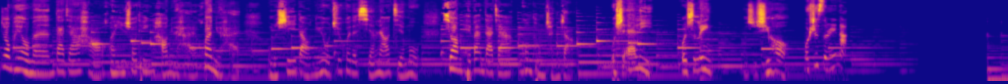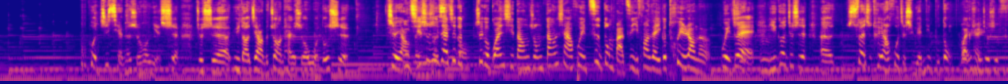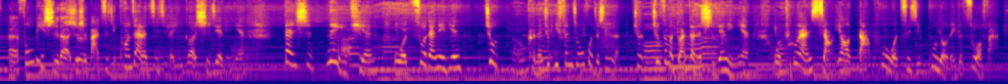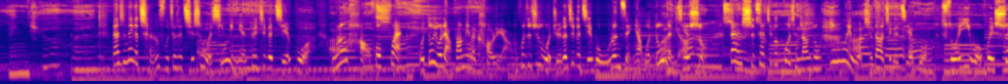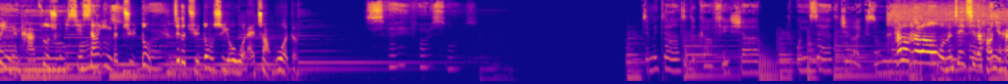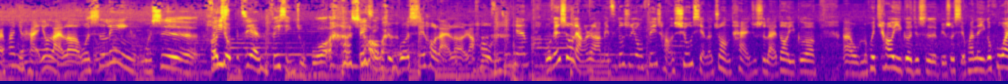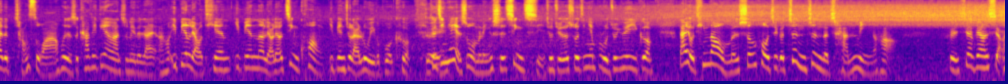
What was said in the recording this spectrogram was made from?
听众朋友们，大家好，欢迎收听《好女孩坏女孩》，我们是一档女友聚会的闲聊节目，希望陪伴大家共同成长。我是 Ellie，我是 Lin，我是徐后，我是 Serena。包括之前的时候也是，就是遇到这样的状态的时候，我都是。这样，你其实是在这个这个关系当中，当下会自动把自己放在一个退让的位置。对，一个就是呃，算是退让，或者是原地不动，完全就是呃封闭式的，就是把自己框在了自己的一个世界里面。但是那一天，我坐在那边，就可能就一分钟，或者是就就这么短短的时间里面，我突然想要打破我自己固有的一个做法。但是那个臣服，就是其实我心里面对这个结果，无论好或坏，我都有两方面的考量，或者是我觉得这个结果无论怎样，我都能接受。但是在这个过程当中，因为我知道这个结果，所以我会顺应它，做出一些相应的举动。这个举动是由我来掌握的。Hello Hello，我们这期的好女孩坏女孩又来了，我是令，我是好久不见飞行主播，飞行主播 西后来了。然后我们今天我跟秀两个人啊，每次都是用非常休闲的状态，就是来到一个。呃，我们会挑一个，就是比如说喜欢的一个户外的场所啊，或者是咖啡店啊之类的来，然后一边聊天，一边呢聊聊近况，一边就来录一个播客。所以今天也是我们临时兴起，就觉得说今天不如就约一个，大家有听到我们身后这个阵阵的蝉鸣哈？对，现在非常响。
